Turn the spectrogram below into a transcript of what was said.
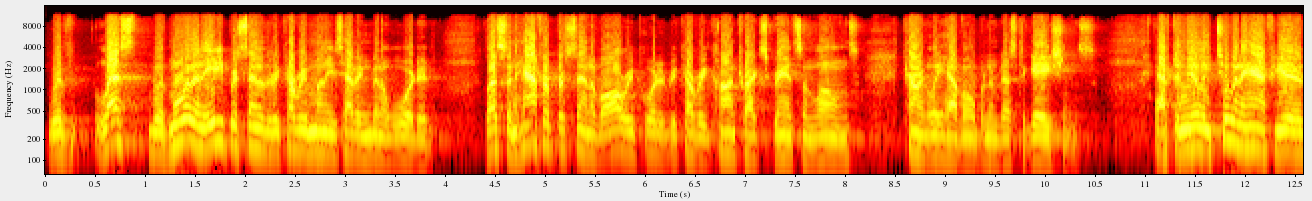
With, less, with more than 80 percent of the recovery monies having been awarded, less than half a percent of all reported recovery contracts, grants, and loans currently have open investigations. After nearly two and a half year,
